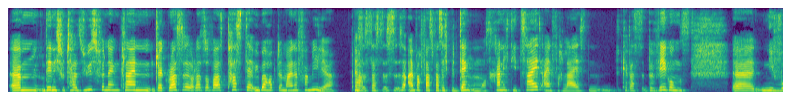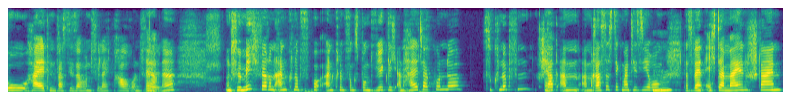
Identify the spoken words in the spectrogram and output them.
ähm, den ich total süß finde, einen kleinen Jack Russell oder sowas, passt der überhaupt in meine Familie? Das, ja. ist, das ist einfach was, was ich bedenken muss. Kann ich die Zeit einfach leisten? Das Bewegungsniveau äh, halten, was dieser Hund vielleicht braucht und will, ja. ne? Und für mich wäre ein Anknüpf Anknüpfungspunkt wirklich an Halterkunde zu knüpfen, statt ja. an, an Rassestigmatisierung. Mhm. Das wäre ein echter Meilenstein,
